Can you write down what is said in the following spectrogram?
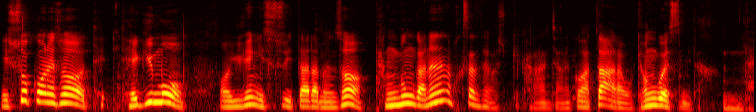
이 수도권에서 대, 규모 어, 유행이 있을 수 있다라면서 당분간은 확산세가 쉽게 가라앉지 않을 것 같다라고 경고했습니다. 네.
